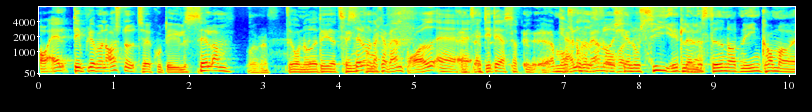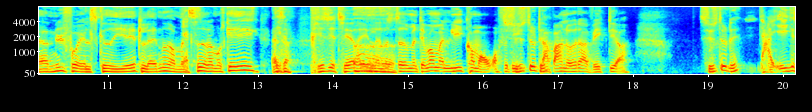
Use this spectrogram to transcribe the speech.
Og alt det bliver man også nødt til at kunne dele, selvom... Okay. Det var noget af det, jeg tænkte Selvom på. der kan være en brød af, at, af det der sådan, øh, Måske der være noget jalousi et eller andet ja. sted, når den ene kommer og er nyforelsket i et eller andet, og man ja. sidder der måske ikke... Altså, pisse irriterende uh. et eller andet sted, men det må man lige komme over, fordi Synes du det? der er bare noget, der er vigtigere. Synes du det? Nej, ikke...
